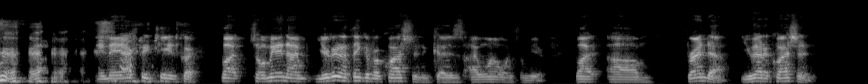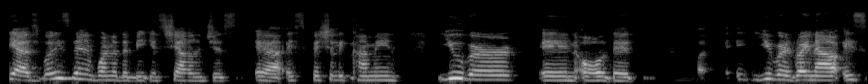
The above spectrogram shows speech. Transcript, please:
and they actually changed course. But so Amanda, I'm, you're going to think of a question because I want one from you. But um, Brenda, you had a question. Yes. What has been one of the biggest challenges, uh, especially coming Uber and all the uh, Uber right now is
